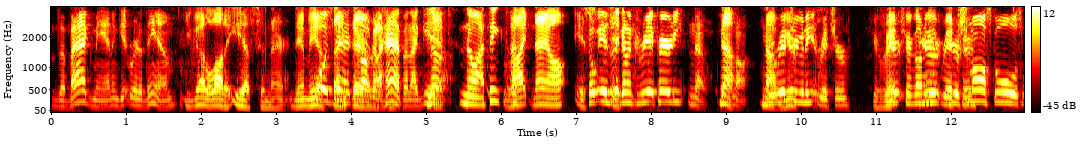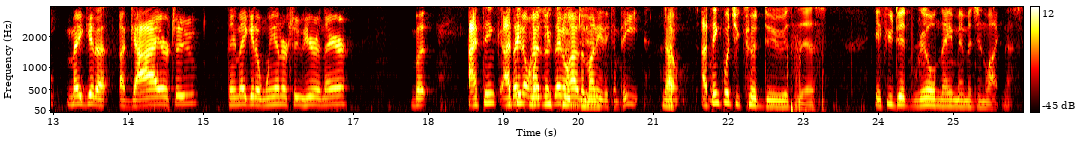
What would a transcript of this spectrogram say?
the bag man and get rid of them, You got a lot of ifs in there. Them ifs well, ain't yeah, it's there. not going right to happen. I get No, it. no, I think I- Now. Right now, it's So is it, it- going to create parity? No, No, it's not. no, You're rich, you're- you're going to get richer. Your rich your- are going to get richer. Your small schools may get a, a guy or two. They may get a win or two here and there, but I think I they think don't have the, you they don't could have the money to compete. no, I think what you could do is this: if you did real name, image, and likeness.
